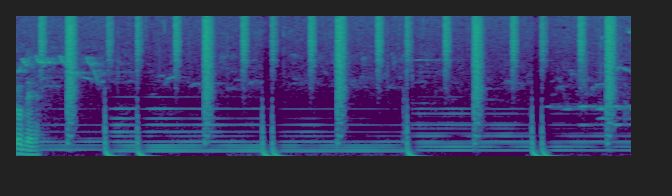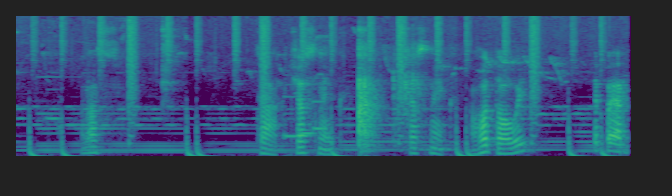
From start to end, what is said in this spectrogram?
сюди. Раз. Так, часник. Часник готовий. Тепер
